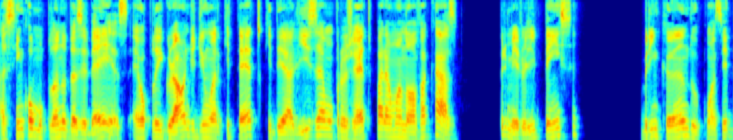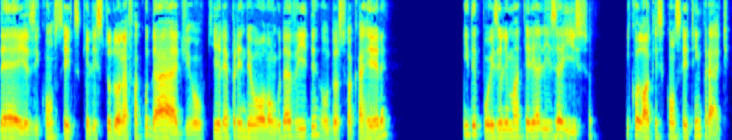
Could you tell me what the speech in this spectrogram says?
Assim como o plano das ideias é o playground de um arquiteto que idealiza um projeto para uma nova casa. Primeiro ele pensa, brincando com as ideias e conceitos que ele estudou na faculdade ou que ele aprendeu ao longo da vida ou da sua carreira, e depois ele materializa isso e coloca esse conceito em prática.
